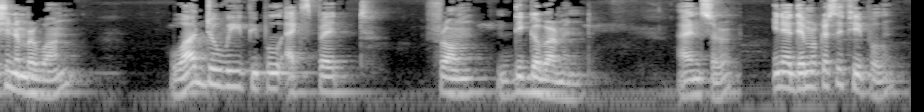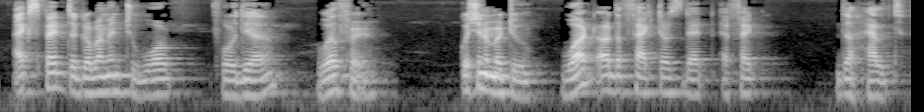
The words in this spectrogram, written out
Question number one What do we people expect from the government? Answer In a democracy, people expect the government to work for their welfare. Question number two What are the factors that affect the health?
